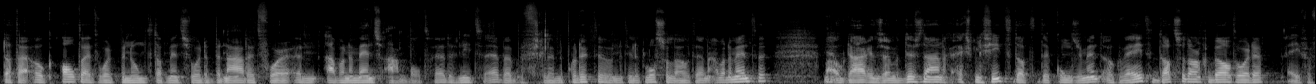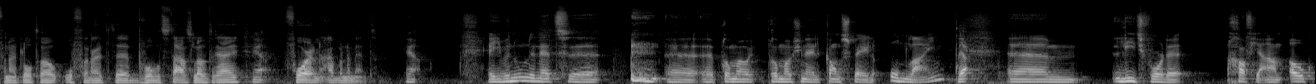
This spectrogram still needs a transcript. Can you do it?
dat daar ook altijd wordt benoemd dat mensen worden benaderd voor een abonnementsaanbod. Hè. Dus niet, hè, we hebben verschillende producten, we hebben natuurlijk losse loten en abonnementen, maar ook daarin zijn we dusdanig expliciet dat de consument ook weet dat ze dan gebeld worden, even vanuit Lotto of vanuit eh, bijvoorbeeld Staatsloterij, voor een abonnement. Ja. En je benoemde net eh, promo- promotionele kansspelen online. Ja. Ehm, leads worden, gaf je aan, ook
